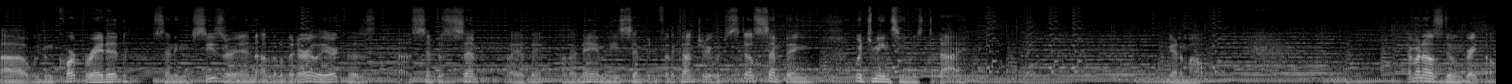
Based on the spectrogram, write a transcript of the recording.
Uh, we've incorporated sending Caesar in a little bit earlier because uh, Simp is a simp by the other name, he's simping for the country, which is still simping, which means he needs to die. Get him out. Everyone else is doing great though.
